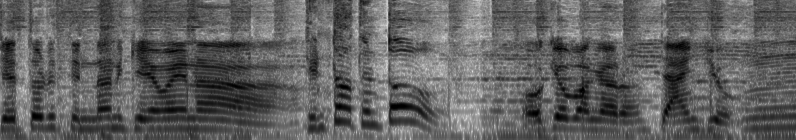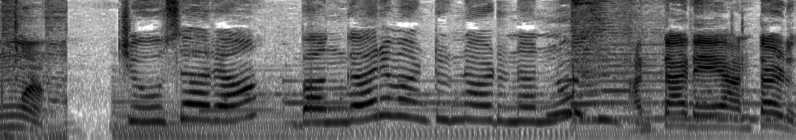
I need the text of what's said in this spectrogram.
చేత్తోటి తినడానికి ఏమైనా? తింటావు తింటావు ఓకే బంగారం థ్యాంక్ యూ చూసారా? బంగారం అంటున్నాడు నన్ను. అంటాడే అంటాడు.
